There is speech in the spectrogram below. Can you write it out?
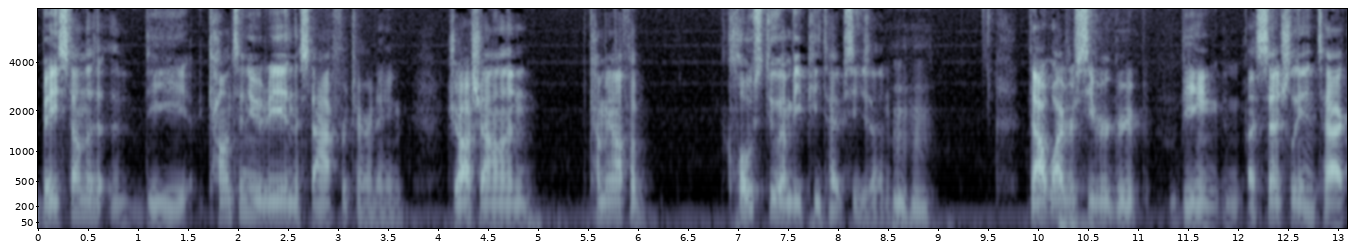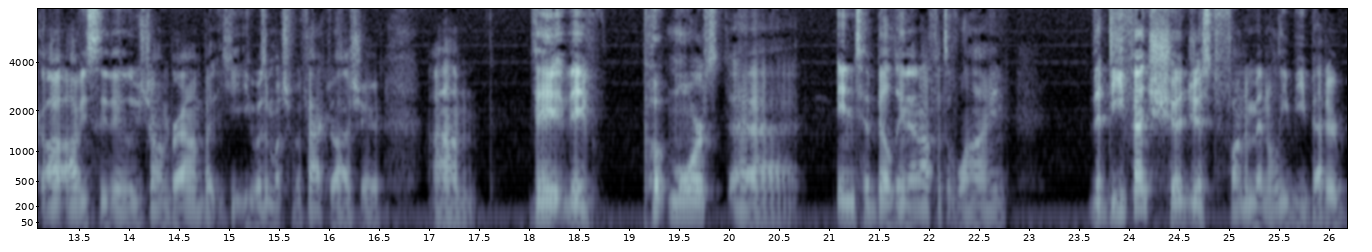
based on the the continuity in the staff returning. Josh Allen coming off a close to MVP type season. mm-hmm. That wide receiver group being essentially intact. Obviously, they lose John Brown, but he, he wasn't much of a factor last year. Um, they they've put more uh, into building that offensive line. The defense should just fundamentally be better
